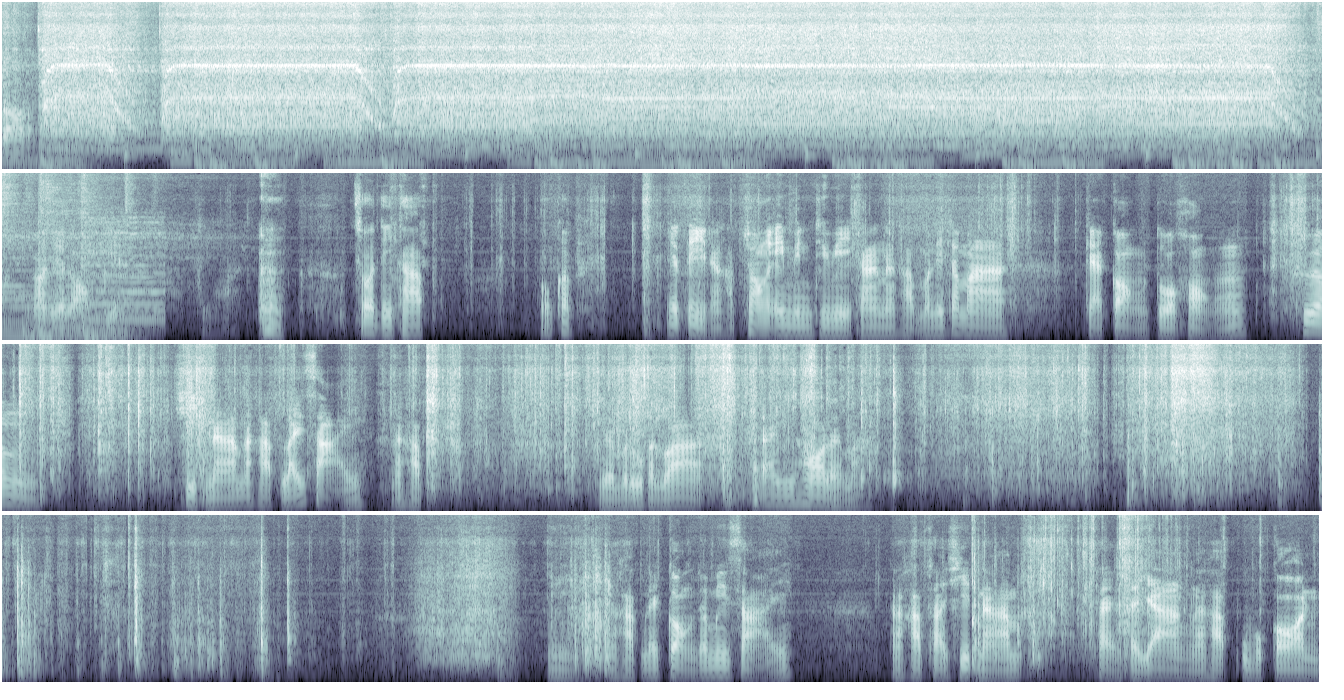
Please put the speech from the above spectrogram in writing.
ก็ก็เดี๋ยวลองเปลี่ยน สวัสดีครับ พบกับเนตินะครับ ช่องเอมินทีวีครั้งนะครับ วันนี้จะมาแกะกล่องตัวของเครื่องฉีดน้ำนะครับ ไร้สายนะครับ เดี๋ยวมาดูกันว่าได้ยี่ห้ออะไรมา นี่นะครับ ในกล่องจะมีสายนะครับ สายฉีดน้ำสายสายยางนะครับ อุปกรณ์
